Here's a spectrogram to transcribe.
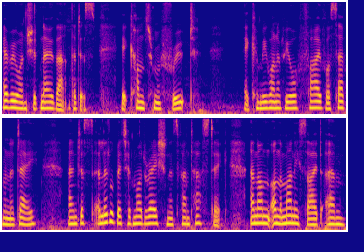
Everyone should know that that it's it comes from a fruit. It can be one of your five or seven a day, and just a little bit of moderation is fantastic. And on on the money side, um,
